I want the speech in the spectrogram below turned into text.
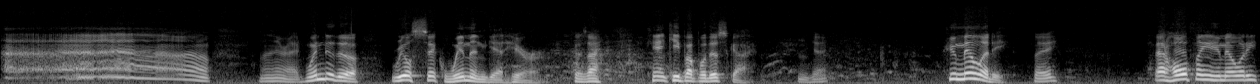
ah. all right. When do the real sick women get here? Because I can't keep up with this guy. Okay. Humility, see? That whole thing of humility,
